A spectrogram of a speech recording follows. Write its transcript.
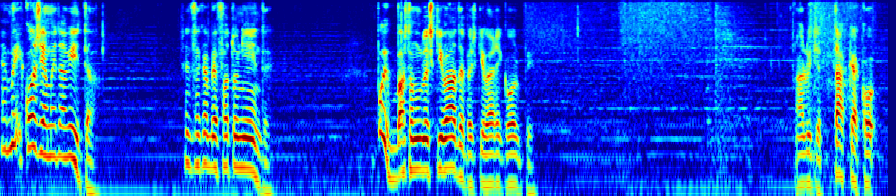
È me- quasi a metà vita. Senza che abbia fatto niente. Poi bastano due schivate per schivare i colpi. Ah, lui ti attacca con...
